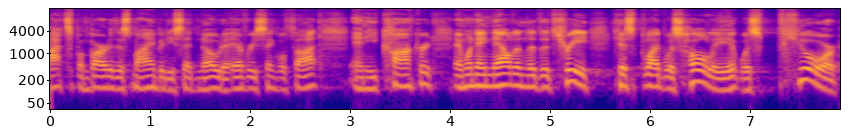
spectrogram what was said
thoughts bombarded his mind, but he said no to every single thought, and he conquered. And when they nailed him to the tree, his blood was holy, it was pure.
